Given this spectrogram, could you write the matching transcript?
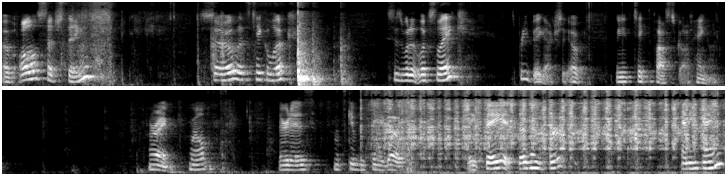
of all such things. So let's take a look. This is what it looks like. It's pretty big actually. Oh, we need to take the plastic off. Hang on. All right, well, there it is. Let's give this thing a go. They say it doesn't hurt anything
